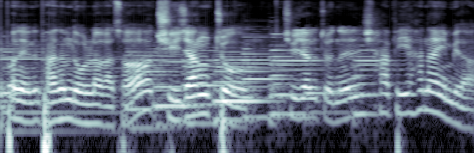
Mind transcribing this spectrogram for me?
이번에는 반음도 올라가서 G장조 G장조는 샵이 하나입니다.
